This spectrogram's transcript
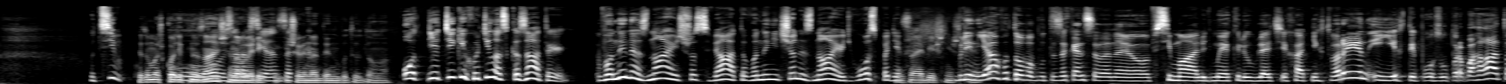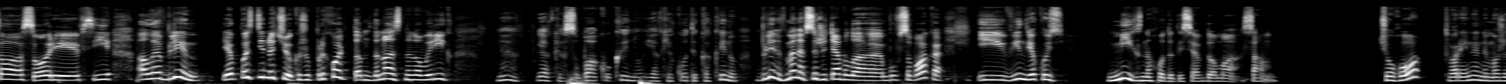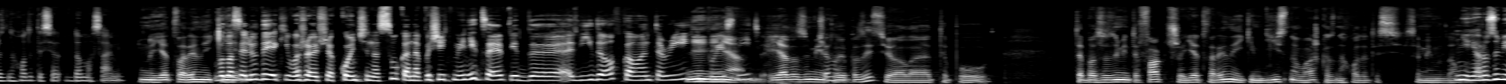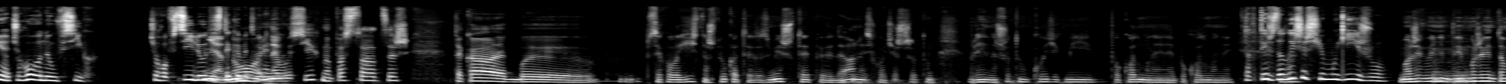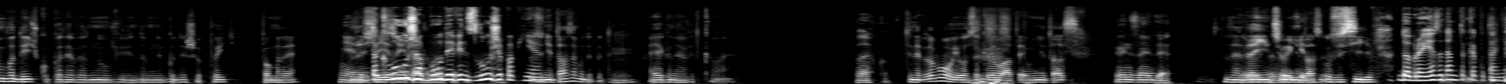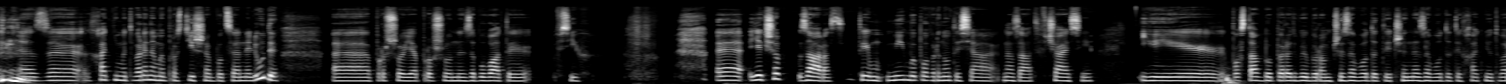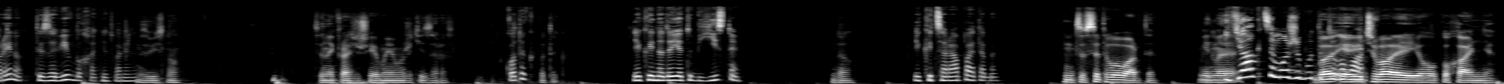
Оці Ти думаєш, котик не знає, що новий рік, я зак- що він один буде вдома? От я тільки хотіла сказати: вони не знають, що свято, вони нічого не знають, господі. Він знає більш ніж Блін, ти. я готова бути за cancel еною всіма людьми, які люблять хатніх тварин, і їх, типу, супер багато, sorry, всі. Але, блін, я постійно чую, кажу, приходь там до нас на Новий рік. Не, як я собаку кину, як я котика кину. Блін, в мене все життя була, був собака, і він якось міг знаходитися вдома сам. Чого тварини не можуть знаходитися вдома самі? Ну, є тварини, які. Власне, люди, які вважають, що я кончена сука, напишіть мені це під е, відео в коментарі і Ні, ні, поясніть. ні. Я розумію Чого? твою позицію, але, типу, треба зрозуміти факт, що є тварини, яким дійсно важко знаходитись самим вдома. Ні, я розумію, чого вони у всіх. Чого всі люди Ні, з такими ну, тваринами. Не в усіх, ну просто це ж така, якби психологічна штука. Ти розумієш, що ти відповідальність, хочеш, що там, блін, а що там котик мій покормлений, не покормлений. Так ти ж залишиш йому їжу. Може він, він, може він там водичку перевернув, він там не буде що пити, помре. Ні, Так він Так лужа буде, він з лужи З поп'є. унітаза буде пити? Мгм. А як він його відкриває? Легко. Ти не пробував його закривати, унітаз? Він знайде. Знайде інший Вихід. унітаз у сусідів. Добре, я задам таке питання. Е, З хатніми тваринами простіше, бо це не люди. Е, Про що я прошу не забувати всіх. Е, Якщо б зараз ти міг би повернутися назад в часі і постав би перед вибором, чи заводити, чи не заводити хатню тварину, ти завів би хатню тварину? Звісно. Це найкраще, що є в моєму житті зараз. Котик, Котик. який надає тобі їсти, Да. який царапає тебе. Ну, Це все того варте. Він мене... Як це може бути Бо того я варто? відчуваю його кохання.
